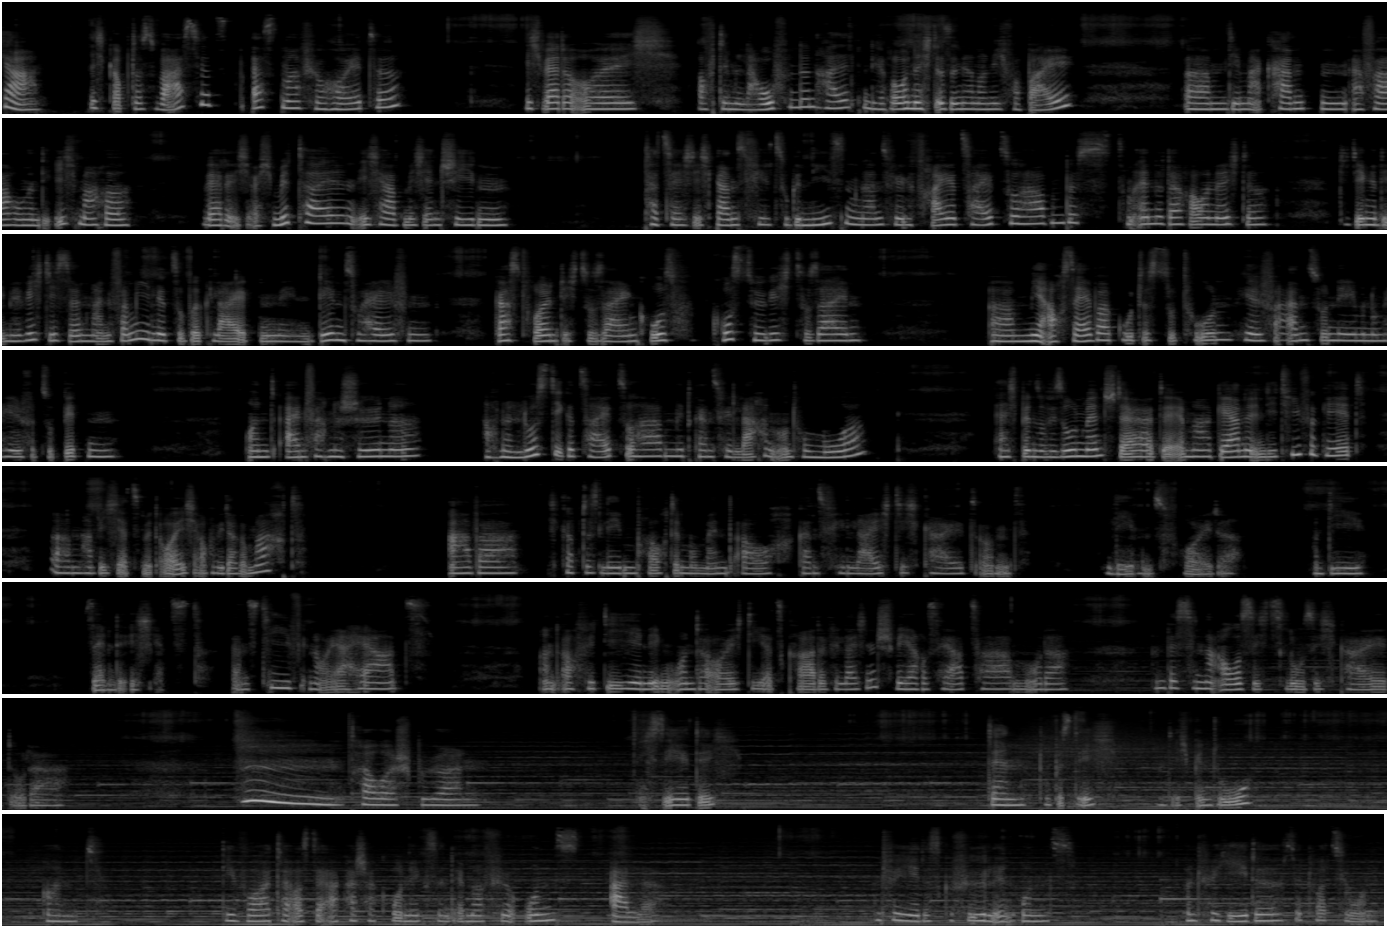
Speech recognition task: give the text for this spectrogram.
Ja, ich glaube, das war's jetzt erstmal für heute. Ich werde euch auf dem Laufenden halten. Die Rauhnächte sind ja noch nicht vorbei. Ähm, die markanten Erfahrungen, die ich mache, werde ich euch mitteilen. Ich habe mich entschieden, tatsächlich ganz viel zu genießen, ganz viel freie Zeit zu haben bis zum Ende der Rauhnächte. Die Dinge, die mir wichtig sind, meine Familie zu begleiten, denen zu helfen, gastfreundlich zu sein, groß, großzügig zu sein, äh, mir auch selber Gutes zu tun, Hilfe anzunehmen, um Hilfe zu bitten und einfach eine schöne, auch eine lustige Zeit zu haben mit ganz viel Lachen und Humor. Ich bin sowieso ein Mensch, der, der immer gerne in die Tiefe geht. Ähm, Habe ich jetzt mit euch auch wieder gemacht. Aber ich glaube, das Leben braucht im Moment auch ganz viel Leichtigkeit und Lebensfreude. Und die sende ich jetzt ganz tief in euer Herz. Und auch für diejenigen unter euch, die jetzt gerade vielleicht ein schweres Herz haben oder ein bisschen eine Aussichtslosigkeit oder hmm, Trauer spüren. Ich sehe dich, denn du bist ich und ich bin du. Und die Worte aus der Akasha Chronik sind immer für uns alle und für jedes Gefühl in uns und für jede Situation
